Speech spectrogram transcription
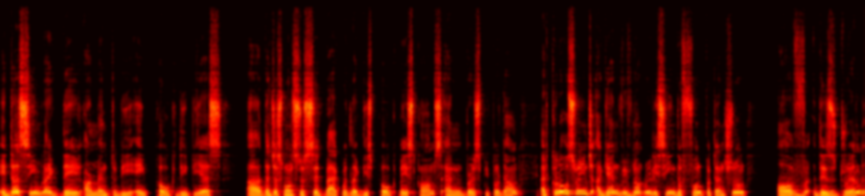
It does seem like they are meant to be a poke DPS uh, that just wants to sit back with like these poke based comps and burst people down. At close range, again, we've not really seen the full potential of this drill,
